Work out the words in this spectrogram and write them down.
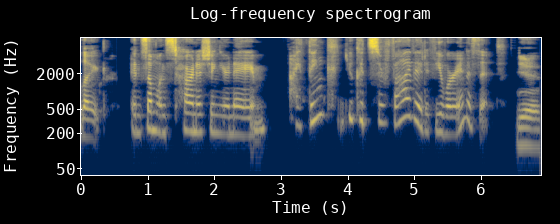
like, and someone's tarnishing your name, I think you could survive it if you were innocent. Yeah,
